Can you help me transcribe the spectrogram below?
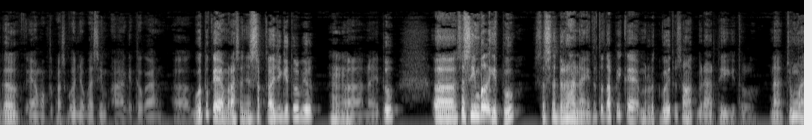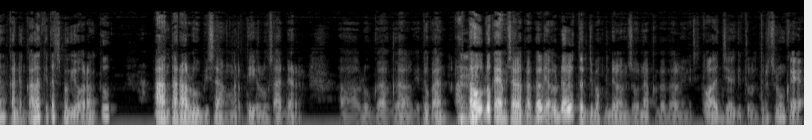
gagal yang waktu pas gue nyoba sim A gitu kan, gue tuh kayak merasa nyesek aja gitu bil. Hmm. Eh, nah itu eh, sesimpel itu, sesederhana itu, tetapi kayak menurut gue itu sangat berarti gitu loh. Nah cuman kadangkala kita sebagai orang tuh antara lu bisa ngerti, lu sadar eh, lu gagal gitu kan, atau lu kayak misalnya gagal ya udah lu terjebak di dalam zona kegagalan itu aja gitu. loh. Terus lu kayak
